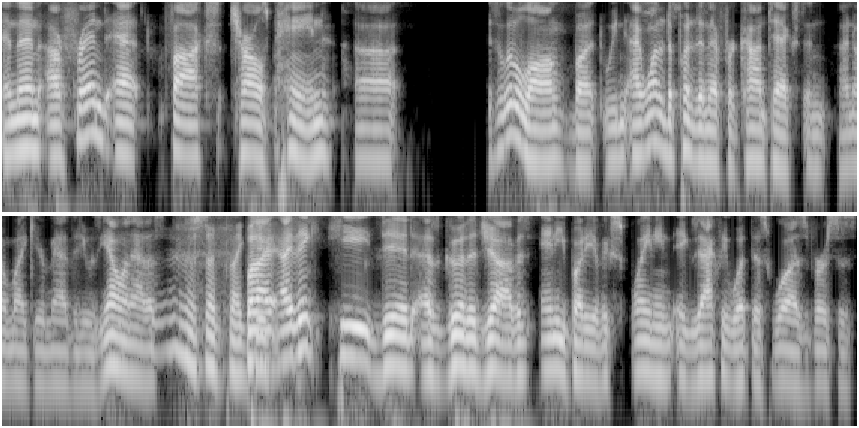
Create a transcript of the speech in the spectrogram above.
And then our friend at Fox, Charles Payne, uh, it's a little long, but we I wanted to put it in there for context. And I know, Mike, you're mad that he was yelling at us. like, but I, I, think he did as good a job as anybody of explaining exactly what this was versus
